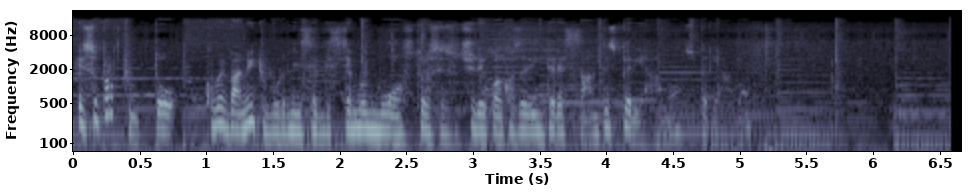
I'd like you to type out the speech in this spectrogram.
e soprattutto come vanno i turni, se avvistiamo il mostro, se succede qualcosa di interessante, speriamo, speriamo.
